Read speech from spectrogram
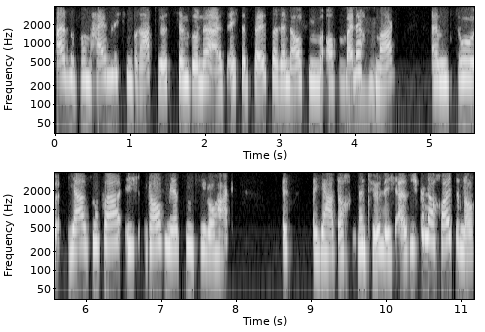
Also vom heimlichen Bratwürstchen, so ne, als echte Pfälzerin auf dem, auf dem Weihnachtsmarkt, ähm, zu, ja, super, ich kaufe mir jetzt ein Kilo Hack, ist, ja, doch, natürlich. Also ich bin auch heute noch,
